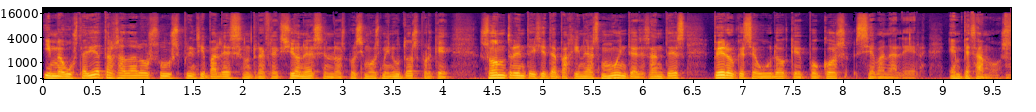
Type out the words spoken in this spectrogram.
y me gustaría trasladaros sus principales reflexiones en los próximos minutos porque son 37 páginas muy interesantes pero que seguro que pocos se van a leer. Empezamos.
